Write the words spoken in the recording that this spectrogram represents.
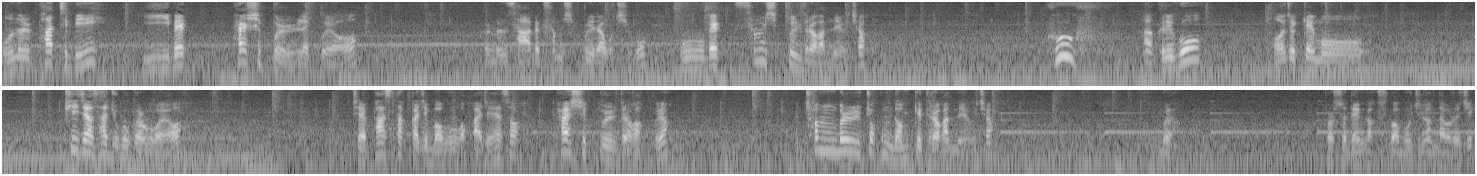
오늘 파트비 280불 냈고요. 그러면 430불이라고 치고 930불 들어갔네요. 그쵸? 후. 아, 그리고 어저께 뭐 피자 사주고 그런 거요. 제 파스타까지 먹은 것까지 해서 80불 들어갔고요. 1000불 조금 넘게 들어갔네요. 그쵸? 뭐야? 벌써 냉각수가 모질란다 그러지?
